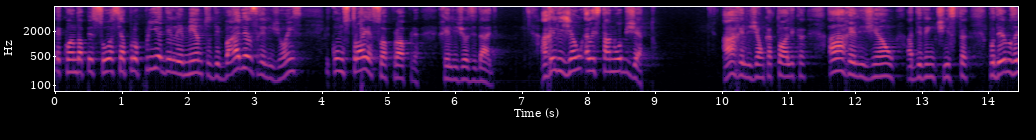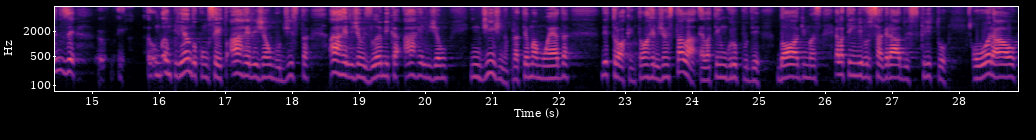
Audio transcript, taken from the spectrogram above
é quando a pessoa se apropria de elementos de várias religiões e constrói a sua própria religiosidade. A religião ela está no objeto. A religião católica, a religião adventista, poderíamos ainda dizer, ampliando o conceito, a religião budista, a religião islâmica, a religião indígena, para ter uma moeda de troca. Então a religião está lá, ela tem um grupo de dogmas, ela tem livro sagrado escrito ou oral,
